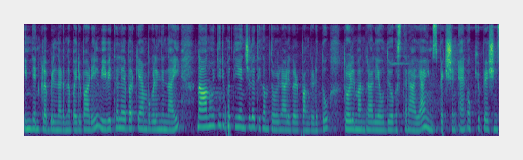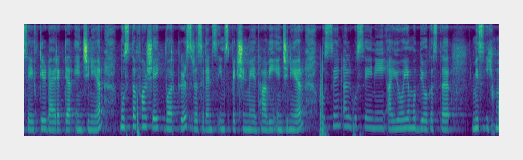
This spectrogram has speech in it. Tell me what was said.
ഇന്ത്യൻ ക്ലബ്ബിൽ നടന്ന പരിപാടിയിൽ വിവിധ ലേബർ ക്യാമ്പുകളിൽ നിന്നായി നാനൂറ്റി ഇരുപത്തിയഞ്ചിലധികം തൊഴിലാളികൾ പങ്കെടുത്തു. തൊഴിൽ മന്ത്രാലയ ഉദ്യോഗസ്ഥരായ inspection and occupation safety director engineer Mustafa Sheikh workers residence inspection മേധാവി engineer Hussain Al Hussaini I O M ഉദ്യോഗസ്ഥർ മിസ് ഇഹ്മ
